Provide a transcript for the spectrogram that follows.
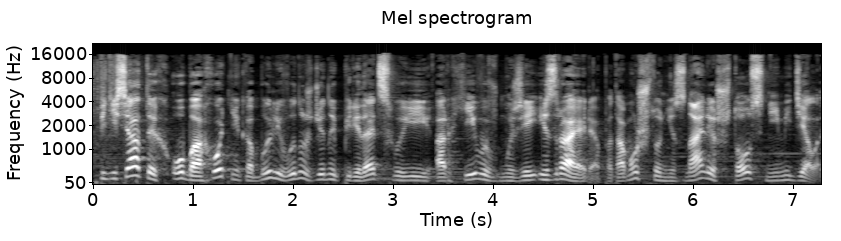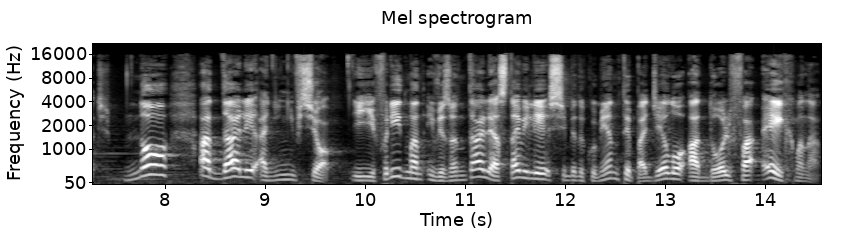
В 50 1990 оба охотника были вынуждены передать свои архивы в музей Израиля, потому что не знали, что с ними делать. Но отдали они не все. И Фридман, и Визенталь оставили себе документы по делу Адольфа Эйхмана.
